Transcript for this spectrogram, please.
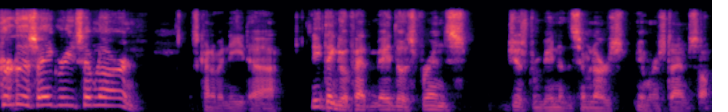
Go to this A grade seminar, and it's kind of a neat uh, neat thing to have had made those friends just from being to the seminars numerous times. So,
